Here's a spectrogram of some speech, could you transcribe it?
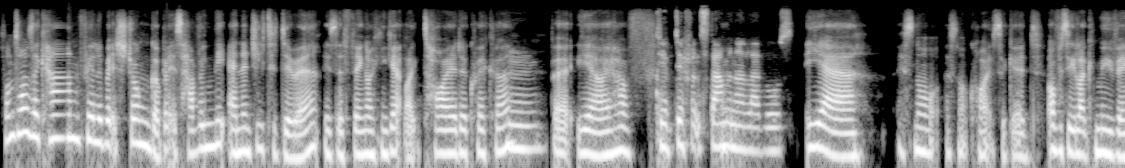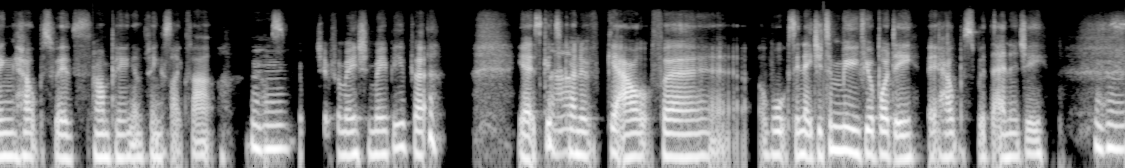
sometimes I can feel a bit stronger, but it's having the energy to do it is the thing. I can get like tireder quicker. Mm. But yeah, I have you have different stamina levels. Yeah. It's not it's not quite so good. Obviously like moving helps with cramping and things like that. Mm-hmm. Much information maybe, but yeah, it's good to kind of get out for walks in nature to move your body. It helps with the energy. Mm-hmm.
